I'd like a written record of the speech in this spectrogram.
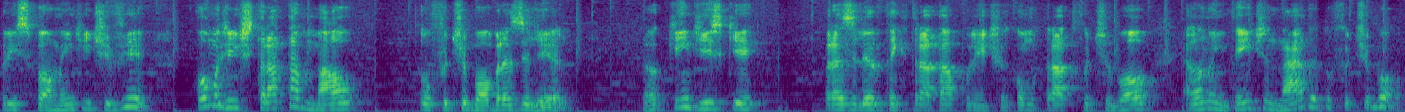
principalmente, a gente vê como a gente trata mal o futebol brasileiro. Então, quem diz que brasileiro tem que tratar a política como trata o futebol, ela não entende nada do futebol.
